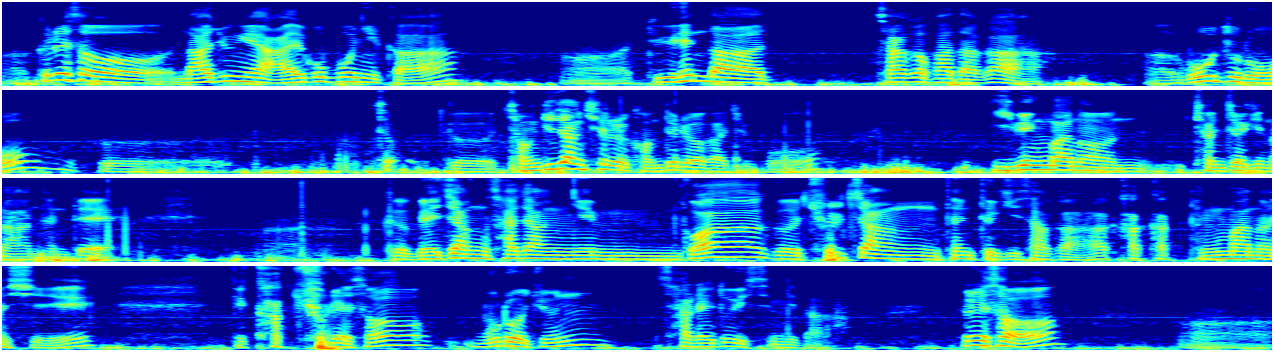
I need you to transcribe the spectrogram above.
어, 그래서 나중에 알고 보니까 어, 뒤핸다 작업하다가 어, 로드로 그, 저, 그 전기 장치를 건드려 가지고 200만 원 견적이 나왔는데 어, 그 매장 사장님과 그 출장 덴트 기사가 각각 100만 원씩 각출해서 물어준 사례도 있습니다. 그래서 어,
